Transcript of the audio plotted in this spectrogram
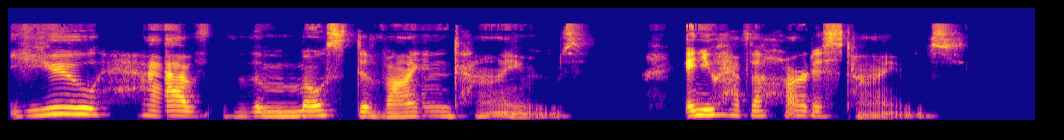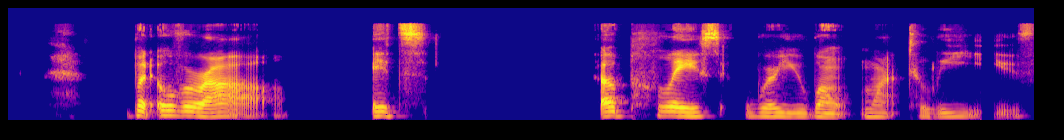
you have the most divine times and you have the hardest times. But overall, it's a place where you won't want to leave.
